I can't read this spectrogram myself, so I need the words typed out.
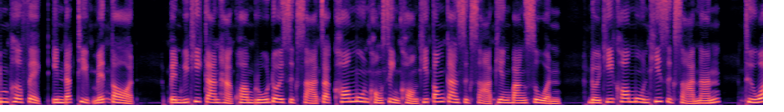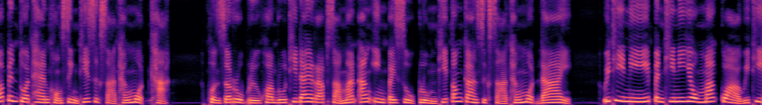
imperfect inductive method เป็นวิธีการหาความรู้โดยศึกษาจากข้อมูลของสิ่งของที่ต้องการศึกษาเพียงบางส่วน โดยที่ข้อมูลที่ศึกษานั้น ถือว่าเป็นตัวแทนของสิ่งที่ศึกษาทั้งหมดค่ะ ผลสรุปหรือความรู้ที่ได้รับสามารถอ้างอิงไปสู่กลุ่มที่ต้องการศึกษาทั้งหมดได้ วิธีนี้เป็นที่นิยมมากกว่าวิธี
